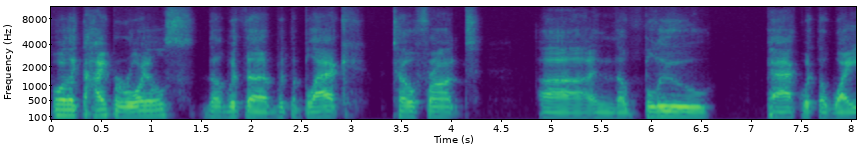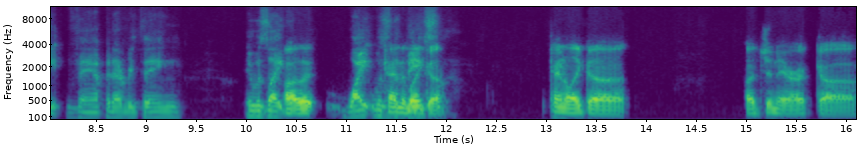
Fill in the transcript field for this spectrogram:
or like the Hyper Royals, the with the with the black toe front, uh, and the blue back with the white vamp and everything. It was like Oh, white was kind of like a- kind of like a a generic uh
